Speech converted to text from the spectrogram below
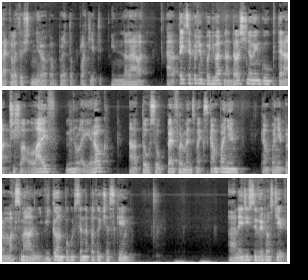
tak letošní rok a bude to platit i nadále. A teď se pojďme podívat na další novinku, která přišla live minulý rok a to jsou Performance Max kampaně. Kampaně pro maximální výkon, pokud se nepletu česky. A nejdřív si v rychlosti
